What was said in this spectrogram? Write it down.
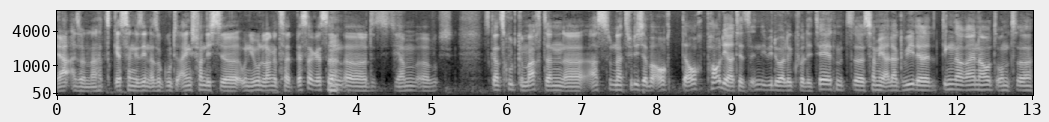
Ja, also man hat es gestern gesehen, also gut, eigentlich fand ich äh, Union lange Zeit besser gestern. Äh, das, die haben äh, wirklich das ganz gut gemacht. Dann äh, hast du natürlich aber auch, auch Pauli hat jetzt individuelle Qualität mit äh, Sami Alagui, der Ding da reinhaut und äh,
